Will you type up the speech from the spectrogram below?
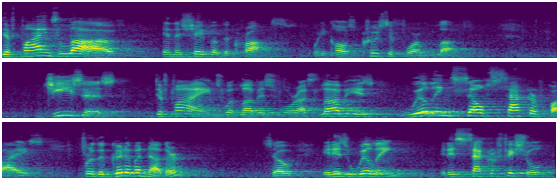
defines love in the shape of the cross, what he calls cruciform love. Jesus defines what love is for us. Love is willing self sacrifice for the good of another. So it is willing, it is sacrificial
